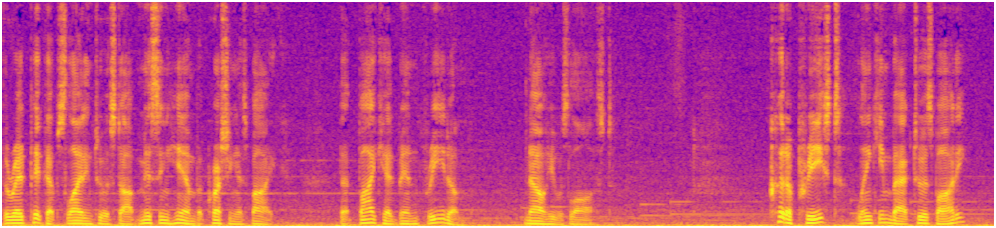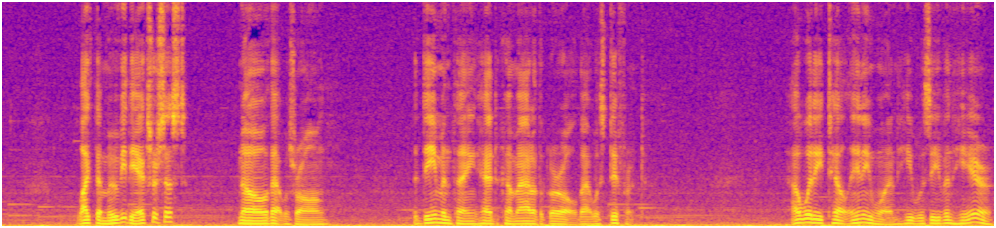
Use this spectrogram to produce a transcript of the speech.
the red pickup sliding to a stop, missing him but crushing his bike. That bike had been freedom. Now he was lost. Could a priest link him back to his body? Like the movie The Exorcist? No, that was wrong. The demon thing had to come out of the girl. That was different. How would he tell anyone he was even here?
